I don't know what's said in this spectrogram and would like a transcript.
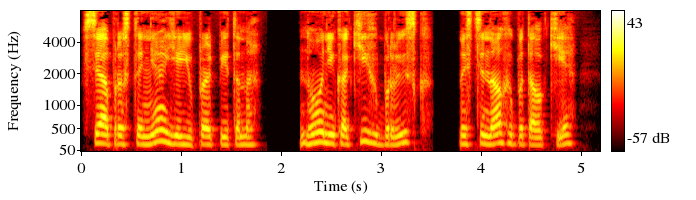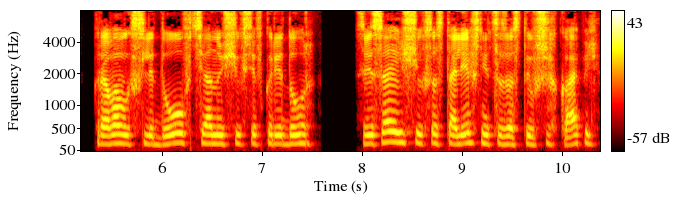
вся простыня ею пропитана. Но никаких брызг на стенах и потолке, кровавых следов, тянущихся в коридор, свисающих со столешницы застывших капель.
